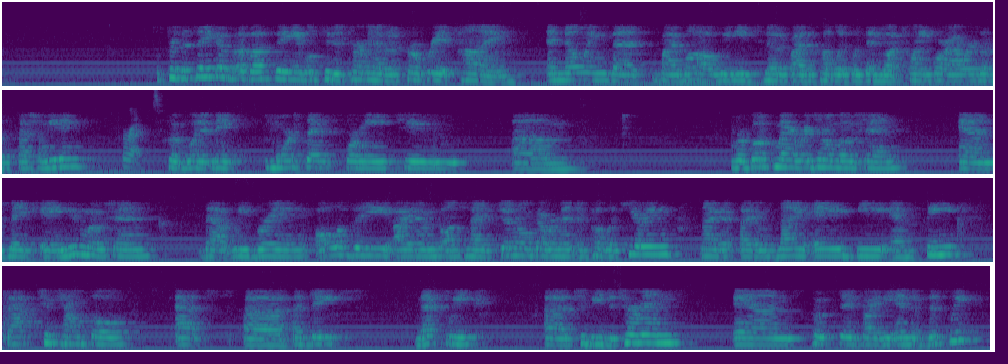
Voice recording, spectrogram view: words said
for the sake of, of us being able to determine at an appropriate time, and knowing that by law, we need to notify the public within, what, twenty-four hours of a special meeting? Correct. But would it make more sense for me to, um, revoke my original motion and make a new motion that we bring all of the items on tonight's general government and public hearings, items nine A, B, and C, back to council at, uh, a date next week, uh, to be determined and posted by the end of this week?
